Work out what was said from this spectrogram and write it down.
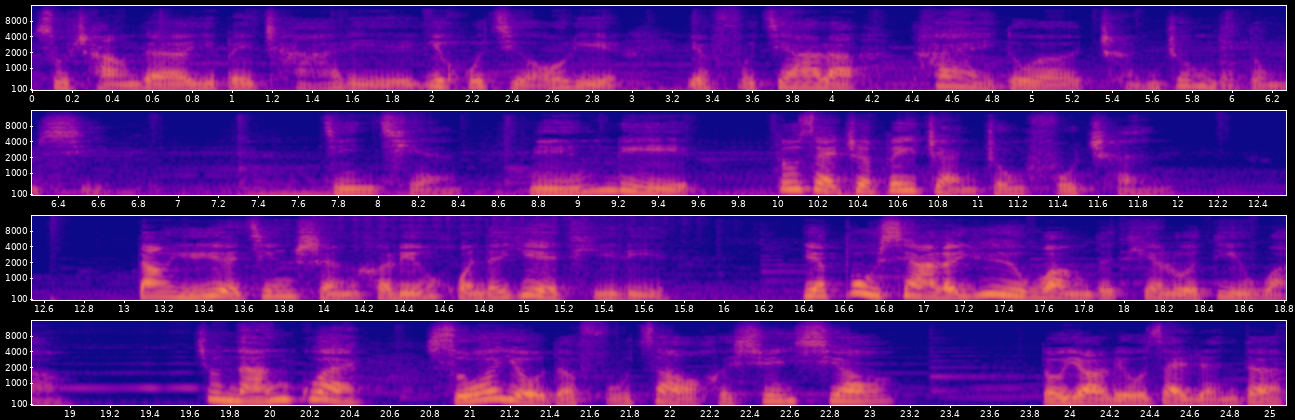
素常的一杯茶里，一壶酒里，也附加了太多沉重的东西，金钱。名利都在这杯盏中浮沉。当愉悦精神和灵魂的液体里，也布下了欲望的天罗地网，就难怪所有的浮躁和喧嚣，都要留在人的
